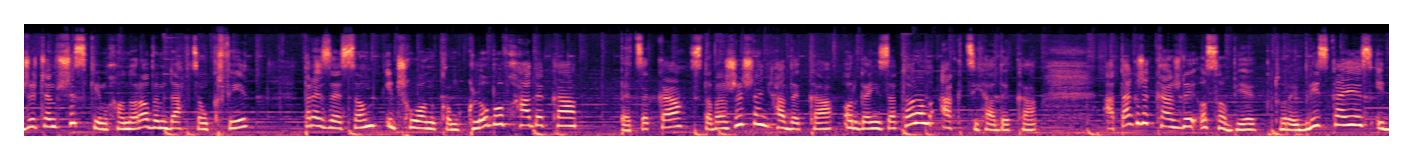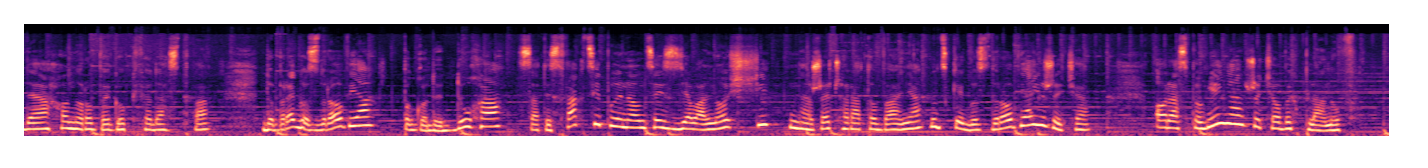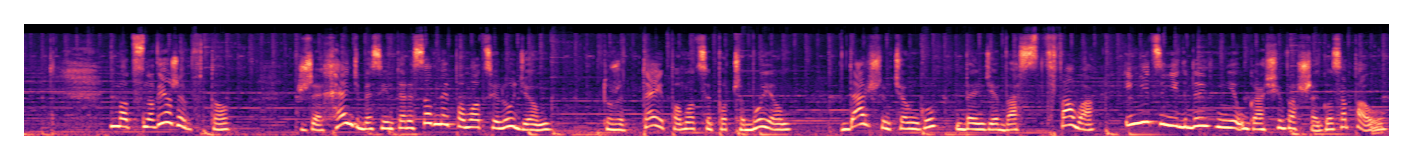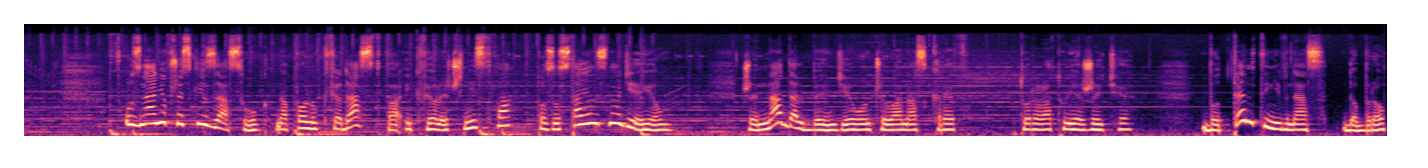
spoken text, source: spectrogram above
życzę wszystkim honorowym dawcom krwi, prezesom i członkom klubów HDK, PCK, stowarzyszeń HDK, organizatorom akcji HDK, a także każdej osobie, której bliska jest idea honorowego kwiadactwa, dobrego zdrowia, pogody ducha, satysfakcji płynącej z działalności na rzecz ratowania ludzkiego zdrowia i życia oraz spełnienia życiowych planów. Mocno wierzę w to, że chęć bezinteresownej pomocy ludziom, którzy tej pomocy potrzebują, w dalszym ciągu będzie Was trwała i nic nigdy nie ugasi Waszego zapału. W uznaniu wszystkich zasług na polu kwiodactwa i kwiolecznictwa pozostając z nadzieją, że nadal będzie łączyła nas krew, która ratuje życie, bo tętni w nas dobro.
